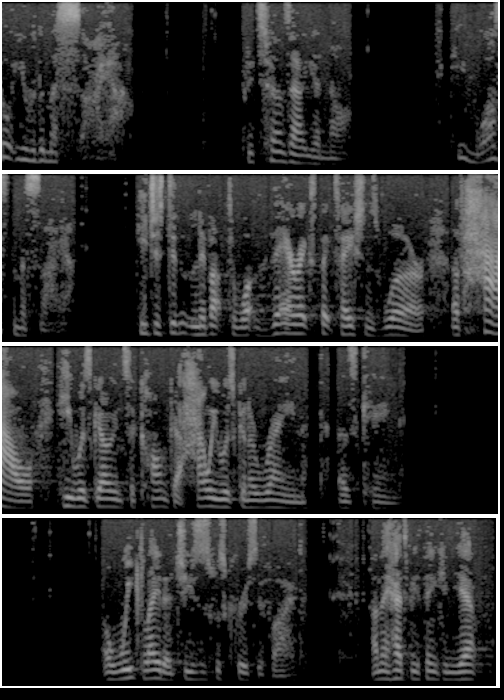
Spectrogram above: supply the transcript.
thought you were the Messiah, but it turns out you're not. He was the Messiah. He just didn't live up to what their expectations were of how he was going to conquer, how he was going to reign as king. A week later, Jesus was crucified. And they had to be thinking, yep, yeah,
